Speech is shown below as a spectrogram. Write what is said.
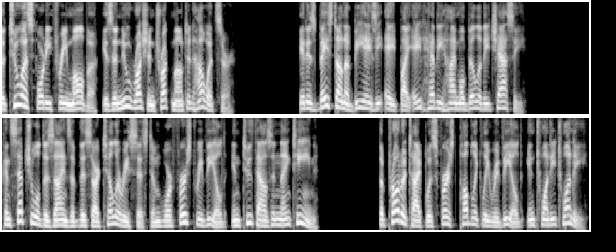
The 2S43 Malva is a new Russian truck-mounted howitzer. It is based on a BAZ 8x8 heavy high-mobility chassis. Conceptual designs of this artillery system were first revealed in 2019. The prototype was first publicly revealed in 2020.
